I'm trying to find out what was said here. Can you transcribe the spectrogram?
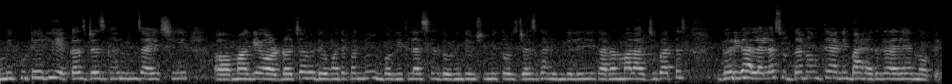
मी कुठेही एकाच ड्रेस घालून जायची. मागे ऑर्डरच्या व्हिडिओमध्ये पण तुम्ही बघितलं असेल दोन्ही दिवशी मी तोच ड्रेस घालून गेलेली कारण मला अजिबातच घरी घालायलासुद्धा नव्हते आणि बाहेर जायला नव्हते.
